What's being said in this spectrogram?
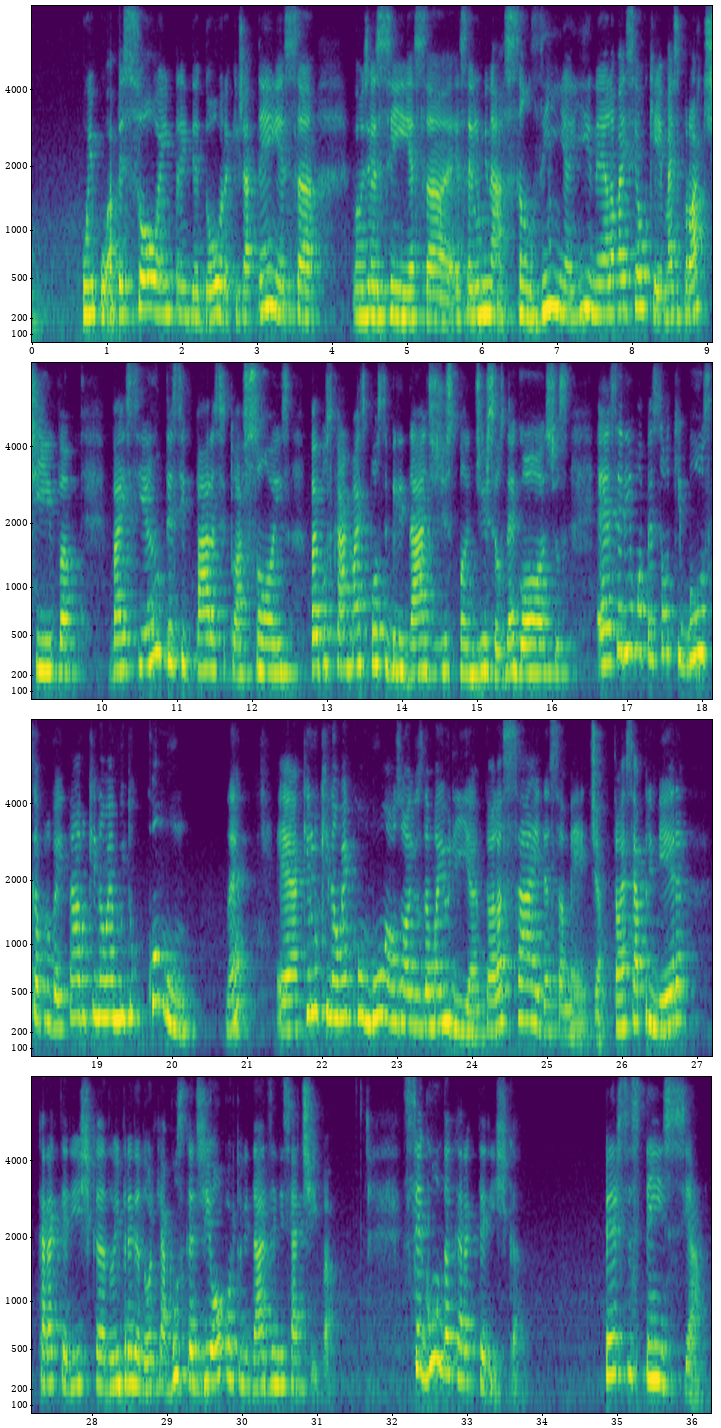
o, a pessoa empreendedora que já tem essa, vamos dizer assim, essa, essa iluminaçãozinha aí, né, ela vai ser o quê? Mais proativa, vai se antecipar às situações, vai buscar mais possibilidades de expandir seus negócios. É, seria uma pessoa que busca aproveitar o que não é muito comum, né? É aquilo que não é comum aos olhos da maioria. Então, ela sai dessa média. Então, essa é a primeira característica do empreendedor, que é a busca de oportunidades e iniciativa. Segunda característica, persistência.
